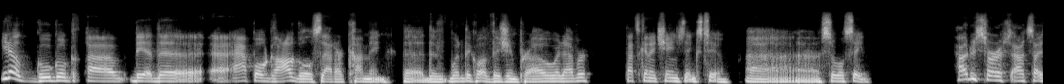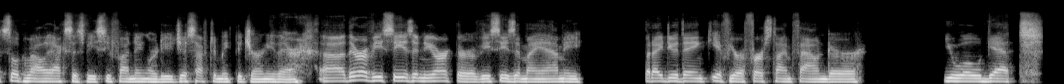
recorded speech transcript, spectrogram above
you know, Google, uh, the, the uh, Apple goggles that are coming, the, the, what do they call it? Vision Pro or whatever. That's going to change things too. Uh, so we'll see. How do startups outside Silicon Valley access VC funding, or do you just have to make the journey there? Uh, there are VCs in New York, there are VCs in Miami, but I do think if you're a first time founder, you will get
